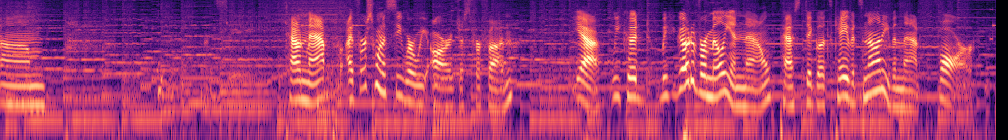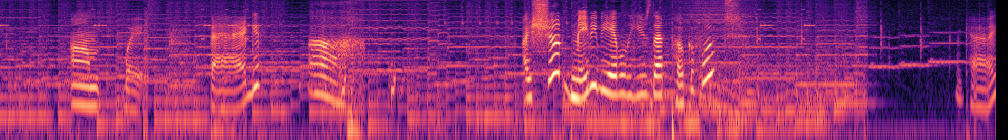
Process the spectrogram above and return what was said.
Um, let's see. Town map. I first want to see where we are, just for fun. Yeah, we could we could go to Vermilion now, past Diglett's Cave. It's not even that far. Um, wait. Bag? Ah. I should maybe be able to use that Pokeflute? Okay.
